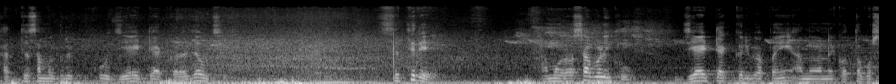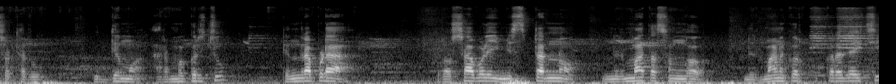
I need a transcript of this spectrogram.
ଖାଦ୍ୟ ସାମଗ୍ରୀକୁ ଜିଆଇ ଟ୍ୟାଗ୍ କରାଯାଉଛି। ସେଥିରେ ଆମ ରସାବଳୀକୁ ଜିଆଇ ଟ୍ୟାଗ୍ କରିବା ପାଇଁ ଆମେମାନେ ଗତ ବର୍ଷଠାରୁ ଉଦ୍ୟମ ଆରମ୍ଭ କରିଛୁ। କେନ୍ଦ୍ରାପଡ଼ା ରସାବଳୀ ମିଷ୍ଟାନ୍ନ ନିର୍ମାତା ସଂଘ ନିର୍ମାଣ କର- କରାଯାଇଛି।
